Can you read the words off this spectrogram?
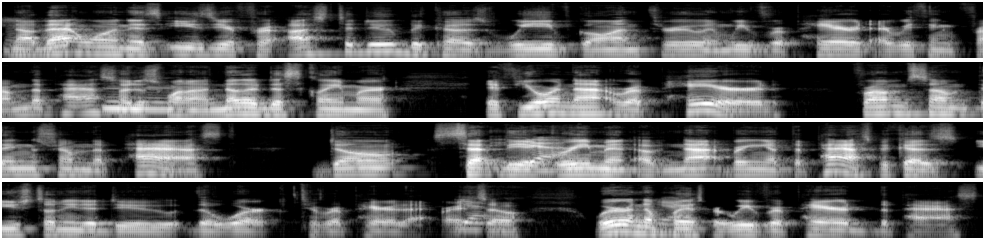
Now Mm-hmm. that one is easier for us to do because we've gone through and we've repaired everything from the past. So I just Mhm. want another disclaimer. If you're not repaired from some things from the past, don't set the Yeah. agreement of not bringing up the past because you still need to do the work to repair that, right? Yeah. So we're in a place where we've repaired the past,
